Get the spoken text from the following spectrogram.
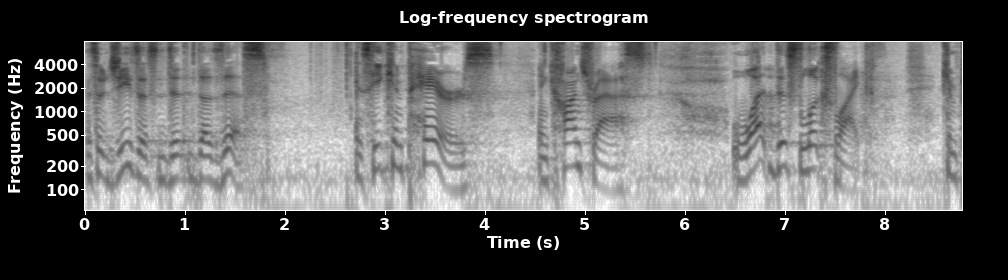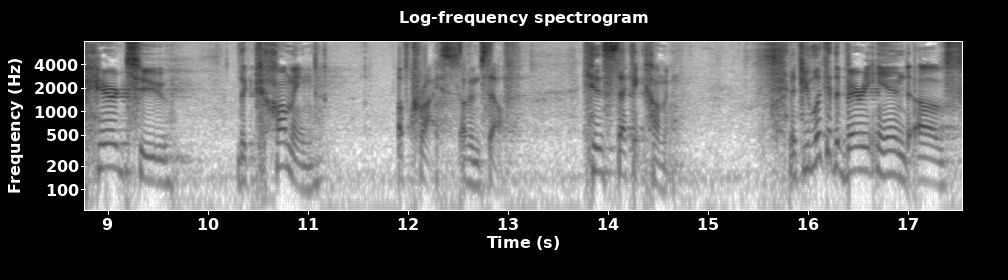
And so Jesus d- does this is he compares and contrasts what this looks like compared to the coming of Christ, of himself, his second coming. And if you look at the very end of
